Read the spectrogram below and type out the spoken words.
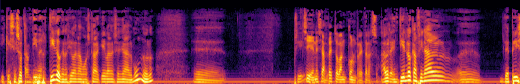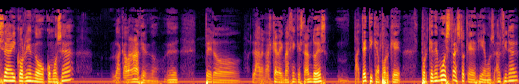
y qué es eso tan divertido que nos iban a mostrar, que iban a enseñar al mundo, ¿no? Eh, sí, Sí, en ese aspecto van con retraso. A ver, entiendo que al final, eh, deprisa y corriendo o como sea, lo acabarán haciendo. eh, pero la verdad es que la imagen que está dando es patética porque, porque demuestra esto que decíamos. Al final,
